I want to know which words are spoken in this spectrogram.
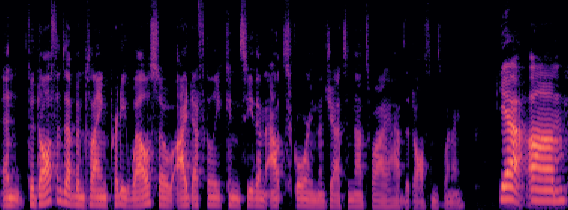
And the Dolphins have been playing pretty well, so I definitely can see them outscoring the Jets, and that's why I have the Dolphins winning. Yeah, um,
